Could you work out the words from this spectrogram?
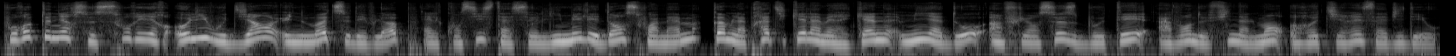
Pour obtenir ce sourire hollywoodien, une mode se développe. Elle consiste à se limer les dents soi-même, comme l'a pratiqué l'américaine Mia Do, influenceuse beauté, avant de finalement retirer sa vidéo.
